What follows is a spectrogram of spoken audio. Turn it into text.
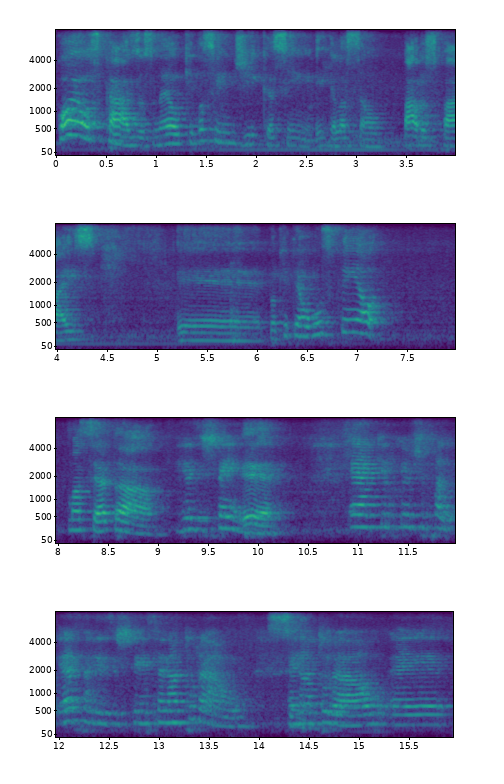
Qual é os casos, né? O que você indica assim em relação para os pais? É, porque tem alguns que têm uma certa Resistência? é, É aquilo que eu te falei. Essa resistência é natural. sim, É natural. É,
